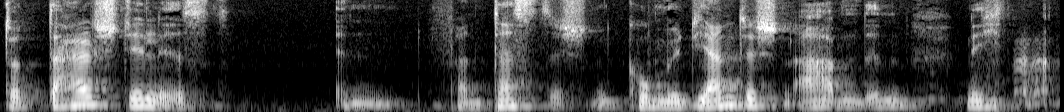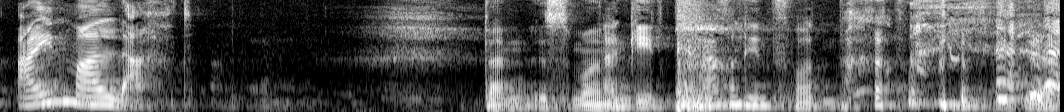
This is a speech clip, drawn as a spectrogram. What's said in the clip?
total still ist, in fantastischen, komödiantischen Abenden nicht einmal lacht, dann ist man. Dann geht Caroline Fortenbach. ja.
